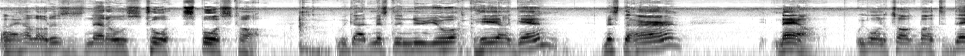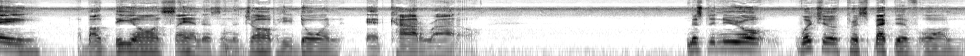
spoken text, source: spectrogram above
All right, hello, this is Nedo's Sports Talk. We got Mr. New York here again, Mr. Earn. Now, we're going to talk about today about Deion Sanders and the job he doing at Colorado. Mr. New York, what's your perspective on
